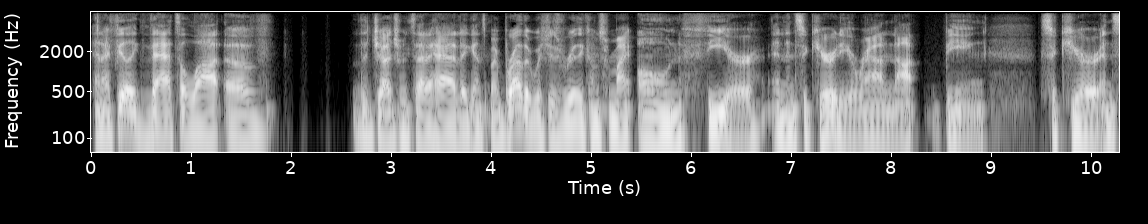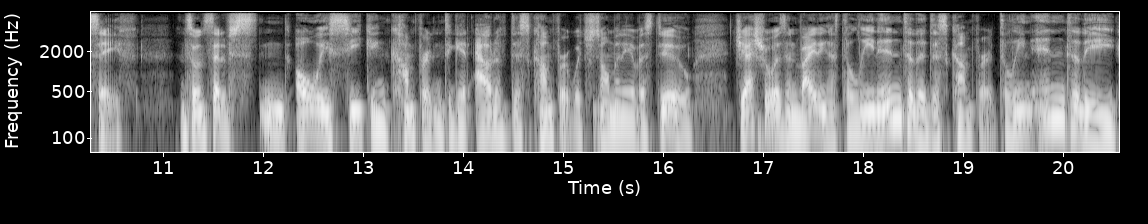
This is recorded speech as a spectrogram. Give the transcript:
And I feel like that's a lot of the judgments that I had against my brother, which is really comes from my own fear and insecurity around not being secure and safe And so instead of always seeking comfort and to get out of discomfort, which so many of us do, Jeshua is inviting us to lean into the discomfort, to lean into the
